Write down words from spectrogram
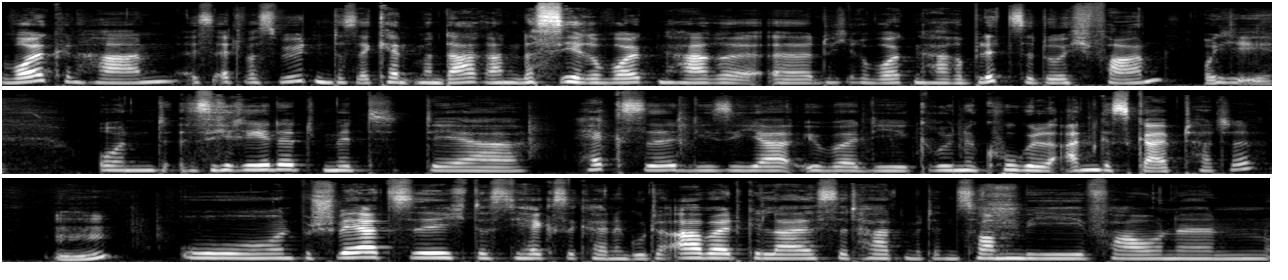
Wolkenhaaren ist etwas wütend. Das erkennt man daran, dass ihre Wolkenhaare, äh, durch ihre Wolkenhaare Blitze durchfahren. Oh je. Und sie redet mit der Hexe, die sie ja über die grüne Kugel angeskypt hatte Mhm. und beschwert sich, dass die Hexe keine gute Arbeit geleistet hat mit den Zombie-Faunen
